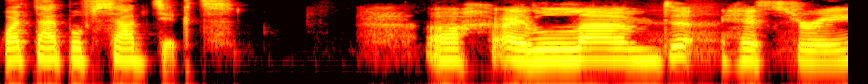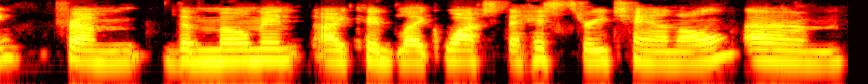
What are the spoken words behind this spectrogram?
What type of subjects? Ugh, I loved history from the moment I could like watch the History Channel. Um,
